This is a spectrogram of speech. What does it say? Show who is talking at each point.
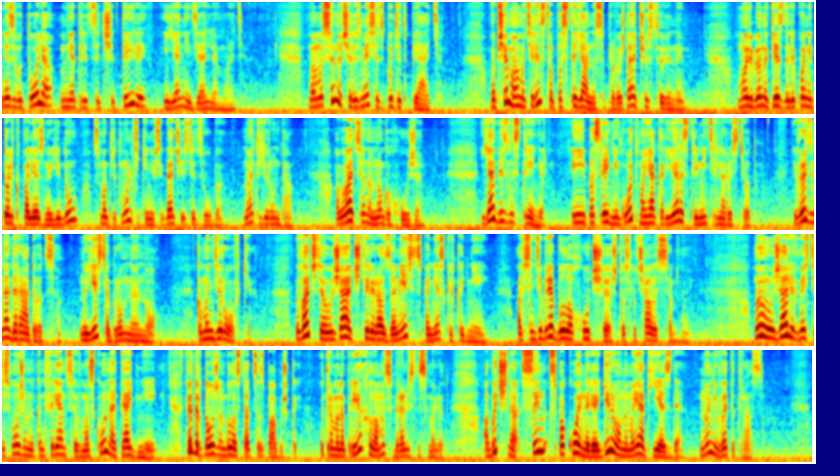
Speaker 1: Меня зовут Оля, мне 34, и я не идеальная мать. Моему сыну через месяц будет 5. Вообще, мое материнство постоянно сопровождает чувство вины. Мой ребенок ест далеко не только полезную еду, смотрит мультики, не всегда чистит зубы. Но это ерунда. А бывает все намного хуже. Я бизнес-тренер, и последний год моя карьера стремительно растет. И вроде надо радоваться, но есть огромное но. Командировки – Бывает, что я уезжаю четыре раза за месяц по несколько дней. А в сентябре было худшее, что случалось со мной. Мы уезжали вместе с мужем на конференцию в Москву на пять дней. Федор должен был остаться с бабушкой. Утром она приехала, а мы собирались на самолет. Обычно сын спокойно реагировал на мои отъезды, но не в этот раз.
